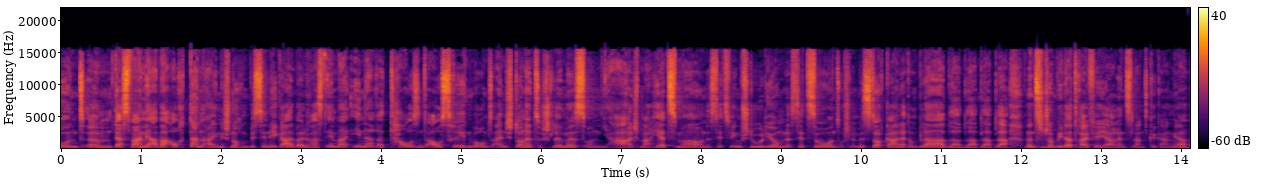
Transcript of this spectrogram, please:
Und ähm, das war mir aber auch dann eigentlich noch ein bisschen egal, weil du hast immer innere tausend Ausreden, warum es eigentlich doch nicht so schlimm ist. Und ja, ich mache jetzt mal und das ist jetzt wegen dem Studium, das ist jetzt so und so schlimm ist es doch gar nicht und bla bla bla bla bla. Und dann sind schon wieder drei, vier Jahre ins Land gegangen, ja.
